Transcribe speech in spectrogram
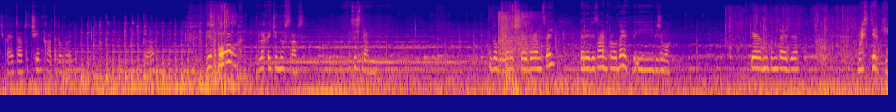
Чекайте, а тут ще інкатор вроді. Да. Без! Бляха, чуть не всрався. Це странно. Добре, зараз ще беремо цей, перерізаємо провода і біжимо. Я не пам'ятаю, де мастерки.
